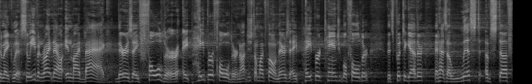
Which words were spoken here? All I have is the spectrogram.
to make lists. So even right now in my bag, there is a folder, a paper folder, not just on my phone. There's a paper tangible folder that's put together that has a list of stuff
